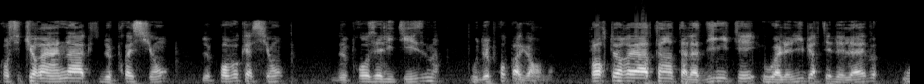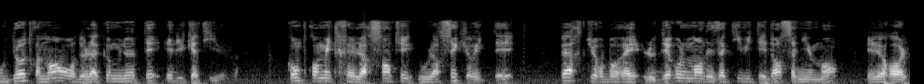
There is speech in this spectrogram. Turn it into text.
constitueraient un acte de pression, de provocation, de prosélytisme ou de propagande, porterait atteinte à la dignité ou à la liberté de l'élève ou d'autres membres de la communauté éducative, compromettrait leur santé ou leur sécurité, perturberait le déroulement des activités d'enseignement et le rôle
